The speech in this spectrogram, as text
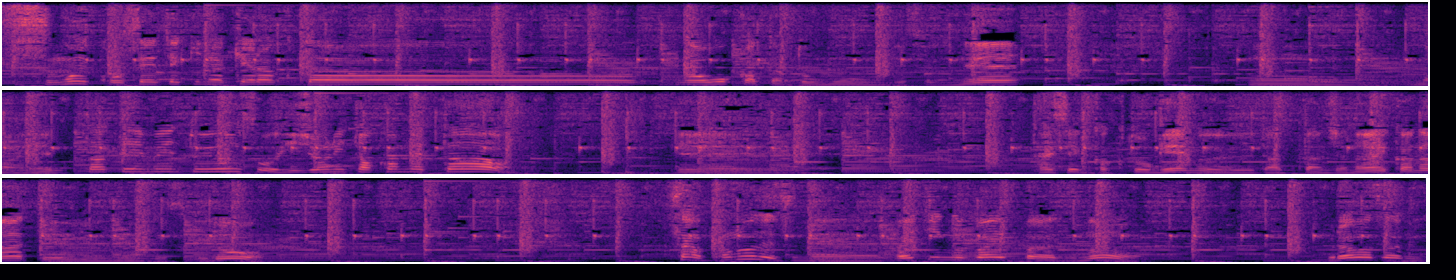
すごい個性的なキャラクターが多かったと思うんですよね。うん。まあエンターテインメント要素を非常に高めた、えー対戦格闘ゲームだったんじゃないかなっていうふうに思うんですけどさあこのですねファイティングバイパーズの裏技に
